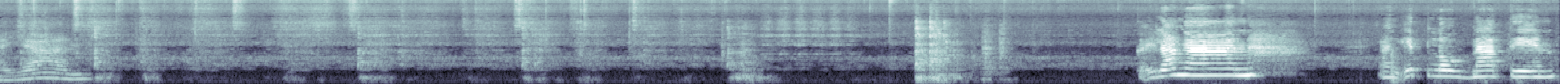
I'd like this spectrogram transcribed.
Ayan. Kailangan ang itlog natin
